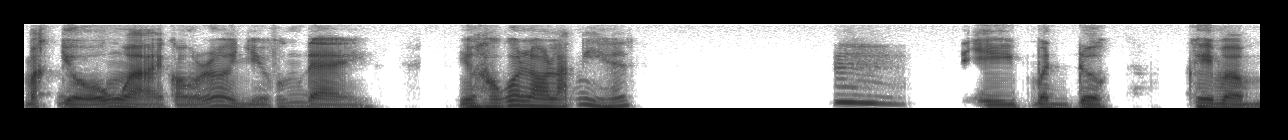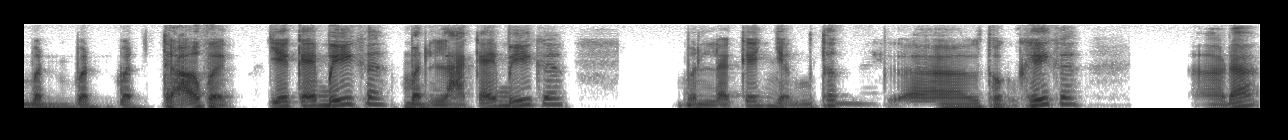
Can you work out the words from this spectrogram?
mặc dù ở ngoài còn rất là nhiều vấn đề, nhưng hông có lo lắng gì hết. Ừm. Vì mình được khi mà mình mình mình trở về với cái biết á, mình là cái biết á, mình là cái nhận thức, Ừm. ờ, thuần khiết á, ờ, đó,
